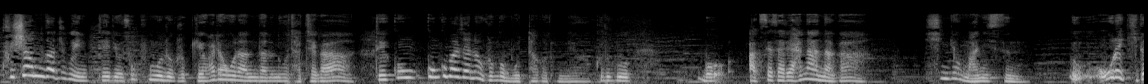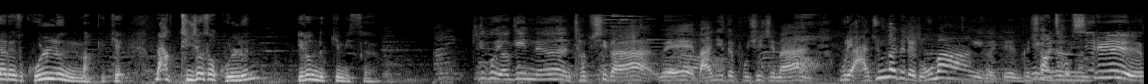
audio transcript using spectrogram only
쿠션 가지고 인테리어 소품으로 그렇게 활용을 한다는 것 자체가 되게 꼼, 꼼꼼하잖아요. 그런 거못 하거든요. 그리고 뭐, 악세사리 하나하나가 신경 많이 쓴, 오- 오래 기다려서 고른 막 이렇게 막 뒤져서 고른 이런 느낌이 있어요. 그리고 여기 있는 접시가 왜 많이들 보시지만 우리 아줌마들의 로망이거든. 그치? 이걸 접시를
